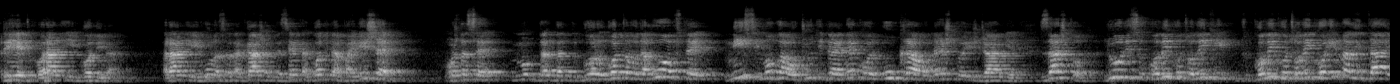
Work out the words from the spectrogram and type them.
Rijetko, ranijih godina. Ranijih ulaza, da kažem, deseta godina pa i više, možda se, da, da, gotovo da uopšte nisi mogao čuti da je neko ukrao nešto iz džamije. Zašto? Ljudi su koliko, toliki, koliko toliko imali taj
